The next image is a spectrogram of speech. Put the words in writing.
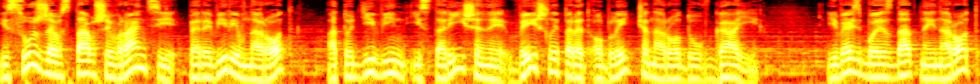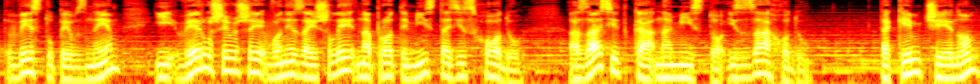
Ісус же, вставши вранці, перевірив народ, а тоді він і старійшини вийшли перед обличчя народу в Гаї. І весь боєздатний народ виступив з ним, і, вирушивши, вони зайшли напроти міста зі сходу, а засідка на місто із заходу. Таким чином,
